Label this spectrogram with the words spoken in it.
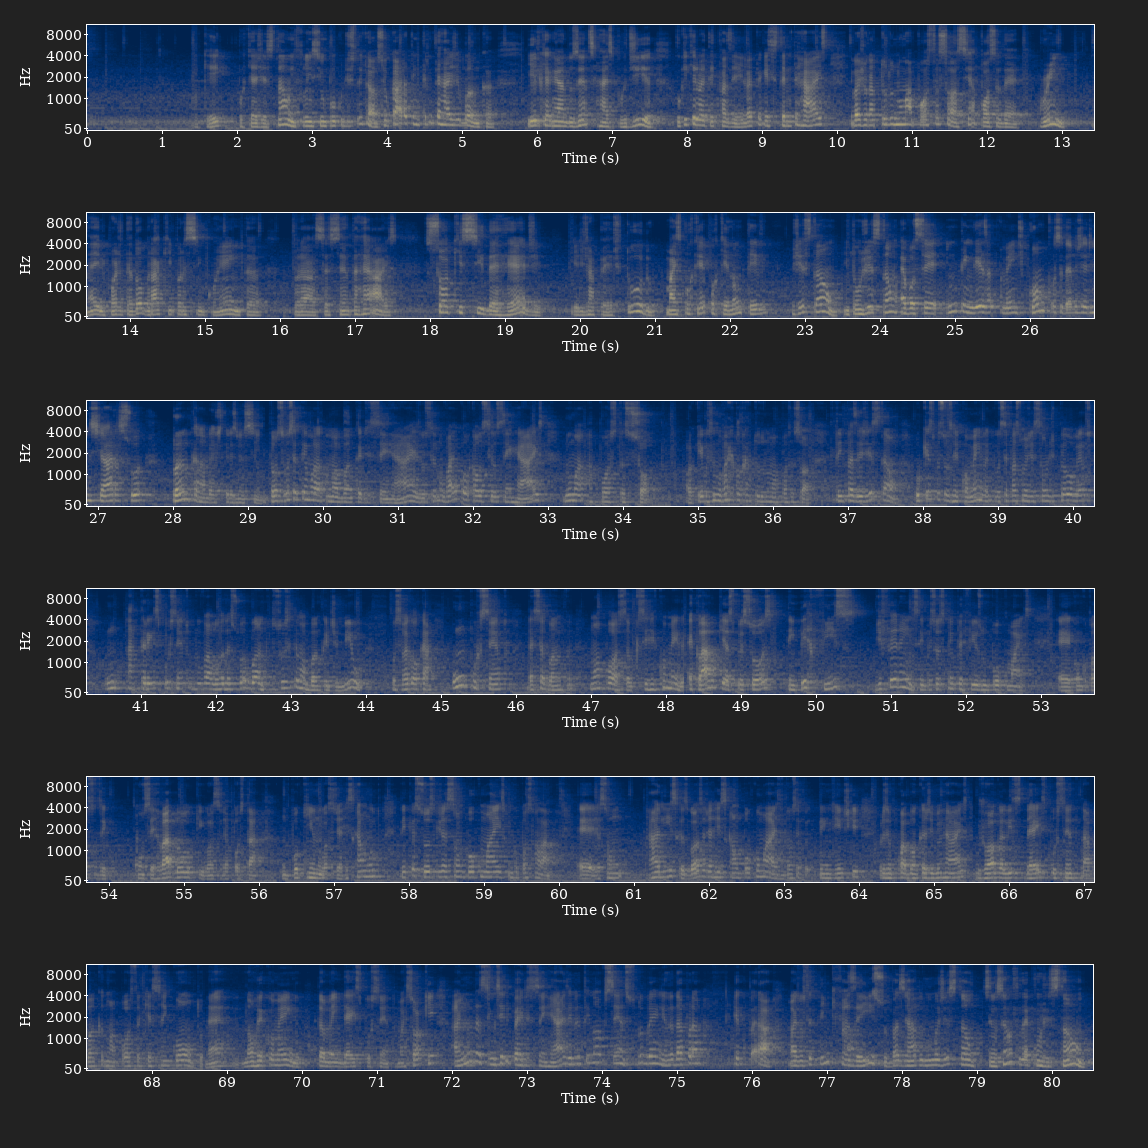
Ok? Porque a gestão influencia um pouco disso aqui, ó. Se o cara tem 30 reais de banca e ele quer ganhar 200 reais por dia, o que, que ele vai ter que fazer? Ele vai pegar esses 30 reais e vai jogar tudo numa aposta só. Se a aposta der green, né? Ele pode até dobrar aqui para 50, para 60 reais. Só que se der red, ele já perde tudo. Mas por quê? Porque não teve Gestão. Então, gestão é você entender exatamente como que você deve gerenciar a sua banca na Best 365. Então, se você tem uma, uma banca de 100 reais, você não vai colocar os seus 100 reais numa aposta só. Ok? Você não vai colocar tudo numa aposta só. Você tem que fazer gestão. O que as pessoas recomendam é que você faça uma gestão de pelo menos 1 a 3% do valor da sua banca. Então, se você tem uma banca de mil, você vai colocar 1% dessa banca numa aposta, o que se recomenda. É claro que as pessoas têm perfis diferentes. Tem pessoas que têm perfis um pouco mais, é, como eu posso dizer, conservador, que gosta de apostar um pouquinho, não gosta de arriscar muito. Tem pessoas que já são um pouco mais, como eu posso falar, é, já são ariscas, gosta de arriscar um pouco mais. Então você, tem gente que, por exemplo, com a banca de mil reais, joga ali 10% da banca numa aposta que é sem conto, né? Não recomendo também 10%, mas só que ainda assim, se ele perde 100 reais, ele ainda tem 900, tudo bem, ainda dá para recuperar. Mas você tem que fazer isso baseado numa gestão. Se você não fizer com gestão,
